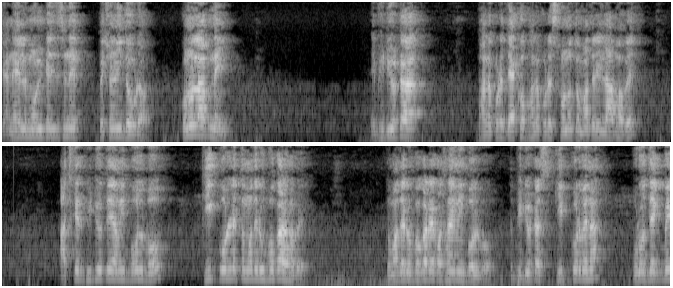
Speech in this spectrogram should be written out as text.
চ্যানেল মনিটাইজেশনের পেছনেই দৌড়াও। কোনো লাভ নেই। এই ভিডিওটা ভালো করে দেখো, ভালো করে শোনো, তোমাদেরই লাভ হবে। আজকের ভিডিওতে আমি বলব, কি করলে তোমাদের উপকার হবে? তোমাদের উপকারের কথা আমি বলব। তো ভিডিওটা স্কিপ করবে না, পুরো দেখবে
